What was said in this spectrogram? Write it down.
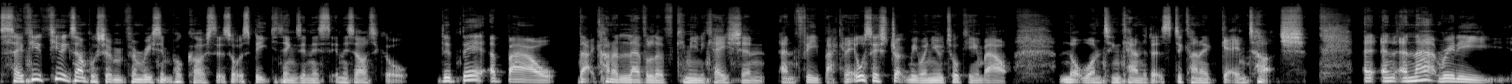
So a few few examples from from recent podcasts that sort of speak to things in this in this article. The bit about that kind of level of communication and feedback. And it also struck me when you were talking about not wanting candidates to kind of get in touch. And, and, and, that really,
